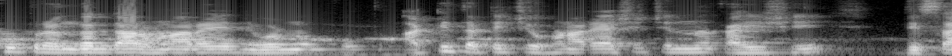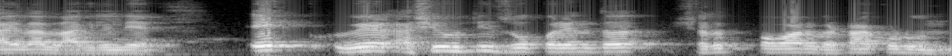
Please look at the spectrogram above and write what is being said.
खूप रंगतदार होणार आहे निवडणूक खूप अटीतटीची होणार आहे अशी चिन्ह काहीशी दिसायला लागलेली आहेत. एक वेळ अशी होती जोपर्यंत शरद पवार गटाकडून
